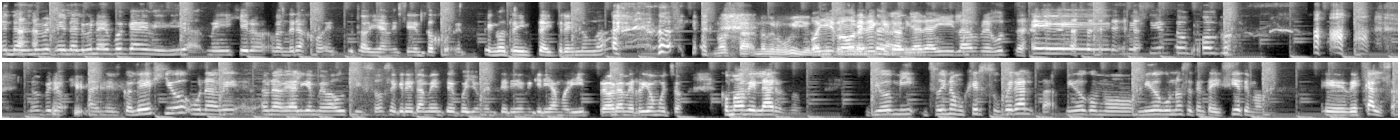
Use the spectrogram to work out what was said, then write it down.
En, en, alguna época de mi vida me dijeron, cuando era joven, todavía me siento joven, tengo 33 nomás. No, está, no te orgullo. Oye, vamos a tener que cambiar ahí la pregunta. Eh, me siento un poco. no, pero en el colegio una vez, una vez alguien me bautizó secretamente, pues yo me enteré, me quería morir, pero ahora me río mucho, como Abelardo. Yo mi, soy una mujer súper alta, mido como, mido unos 77 más, eh, descalza.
